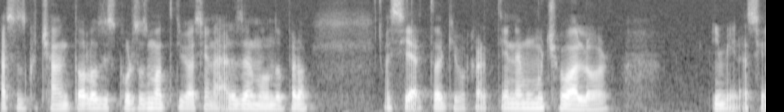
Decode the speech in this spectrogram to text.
has escuchado en todos los discursos motivacionales del mundo, pero es cierto, equivocar tiene mucho valor. Y mira, sí,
